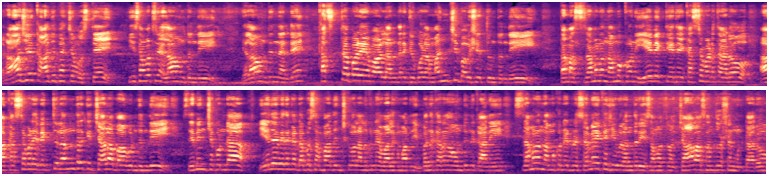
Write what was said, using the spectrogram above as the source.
రాజు యొక్క ఆధిపత్యం వస్తే ఈ సంవత్సరం ఎలా ఉంటుంది? ఎలా ఉంటుందంటే కష్టపడే వాళ్ళందరికీ కూడా మంచి భవిష్యత్తు ఉంటుంది. తమ శ్రమను నమ్ముకొని ఏ వ్యక్తి అయితే కష్టపడతాడో ఆ కష్టపడే వ్యక్తులందరికీ చాలా బాగుంటుంది. శ్రమించకుండా ఏదో విధంగా డబ్బు సంపాదించుకోవాలనుకునే వాళ్ళకి మాత్రం ఇబ్బందికరంగా ఉంటుంది. కానీ శ్రమను నమ్ముకునేటువంటి శ్రమేక జీవులందరూ ఈ సంవత్సరం చాలా సంతోషంగా ఉంటారు.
